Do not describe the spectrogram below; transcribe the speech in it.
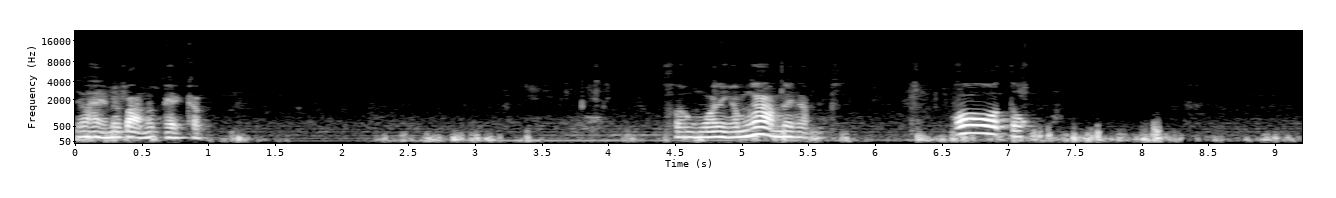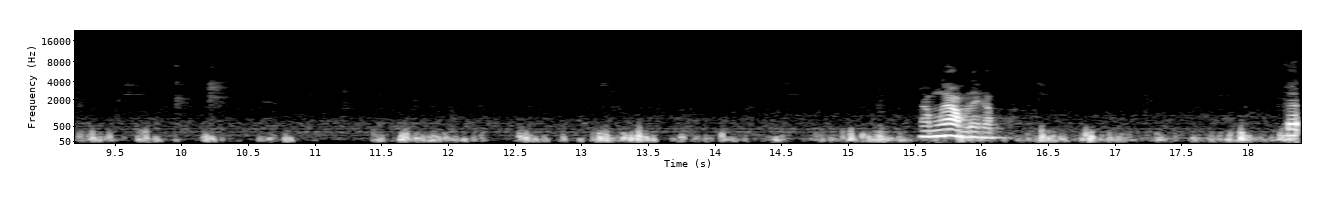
เดี๋ยวให้แม่บ้านมาแพ็คครับสองหัวนี่งามๆเลยครับ โอ้ตก งามๆเลยครับแต่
